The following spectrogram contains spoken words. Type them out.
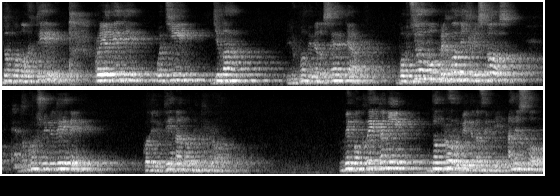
допомогти проявити оті діла милосердя, бо в цьому приходить Христос до кожної людини, коли людина робить добро. Ми покликані добро робити на землі, а не зло.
